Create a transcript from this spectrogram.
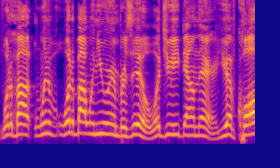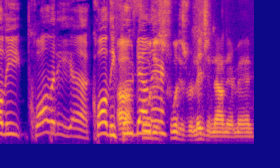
What about when? What about when you were in Brazil? What'd you eat down there? You have quality, quality, uh, quality Uh, food down there. Is, food is religion down there, man.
